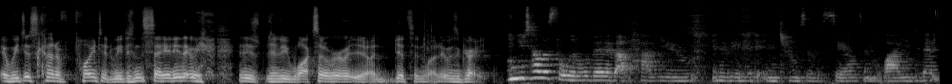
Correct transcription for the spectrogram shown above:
and we just kind of pointed. We didn't say anything. We, and, he's, and he walks over, you know, and gets in one. It was great. Can you tell us a little bit about how you innovated in terms of the sales and why you did that?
